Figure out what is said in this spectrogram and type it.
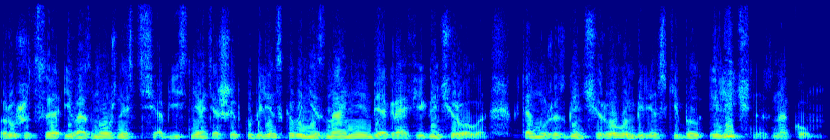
Рушится и возможность объяснять ошибку Белинского незнанием биографии Гончарова. К тому же с Гончаровым Петровым Белинский был и лично знаком.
